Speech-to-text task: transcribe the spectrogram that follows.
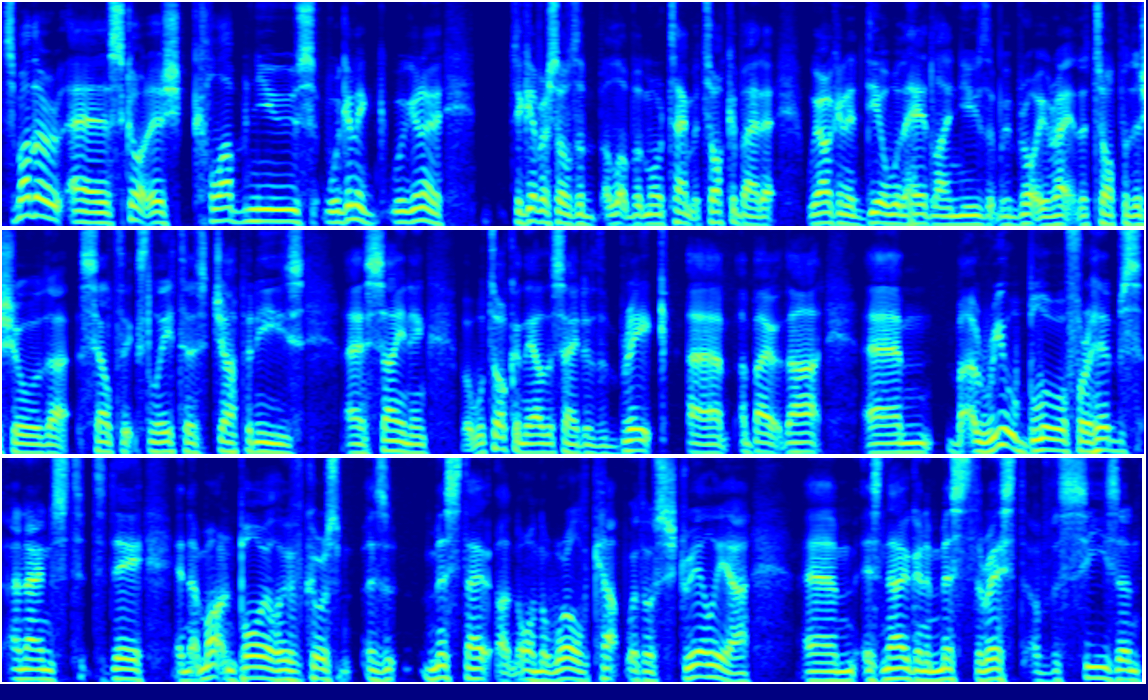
Some other Scottish club news. We're gonna we're gonna to give ourselves a, a, little bit more time to talk about it, we are going to deal with the headline news that we brought you right at the top of the show that Celtic's latest Japanese uh, signing. But we'll talk on the other side of the break uh, about that. Um, but a real blow for Hibs announced today in that Martin Boyle, who of course has missed out on, on the World Cup with Australia, um, is now going to miss the rest of the season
